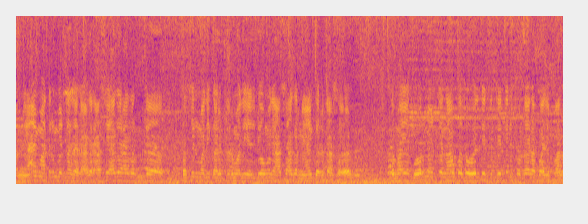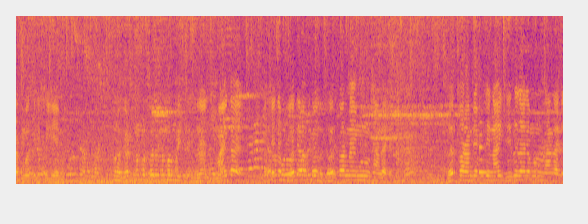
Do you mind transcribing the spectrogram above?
पण न्याय मात्र भेटणार झाला. अगर असे अगर अगर त्या तहसीलमध्ये कलेक्टरमध्ये एच डी ओमध्ये असं अगर न्याय करत असेल तर मग या गव्हर्नमेंटचं नाव कसं होईल ते ते तरी स्वतःला पाहिजे पालकमंत्री सी एम गट नंबर सर्व नंबर माहिती नाही माहीत आहे पण त्याचा फेरफार फेरफार नाही म्हणून सांगायला फेरफार आमच्यापेक्षा नाही झिरो झाला म्हणून सांगायला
